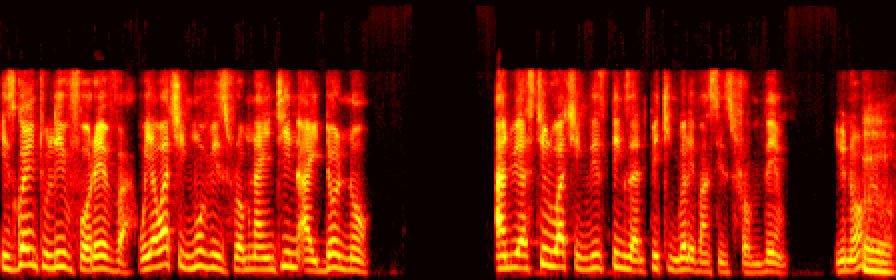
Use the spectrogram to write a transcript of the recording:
is going to live forever. We are watching movies from 19, I don't know. And we are still watching these things and picking relevances from them, you know? Mm.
